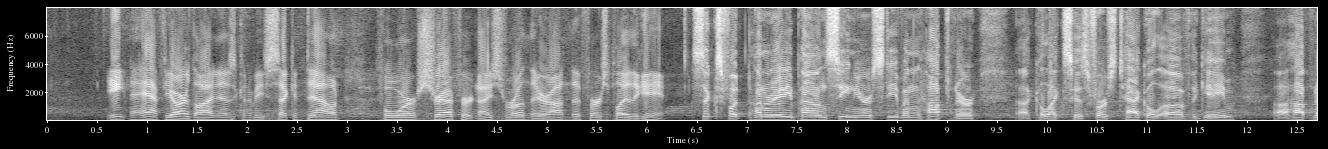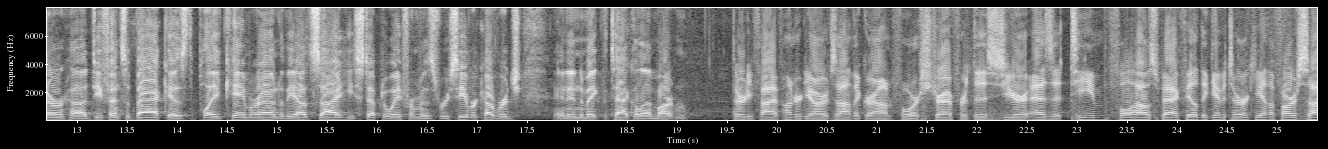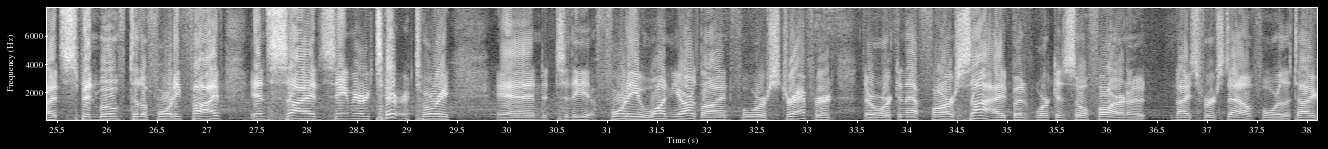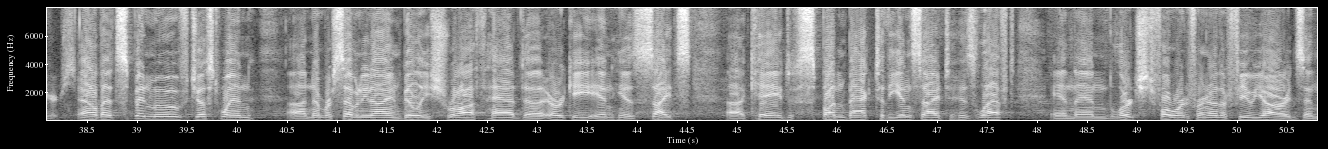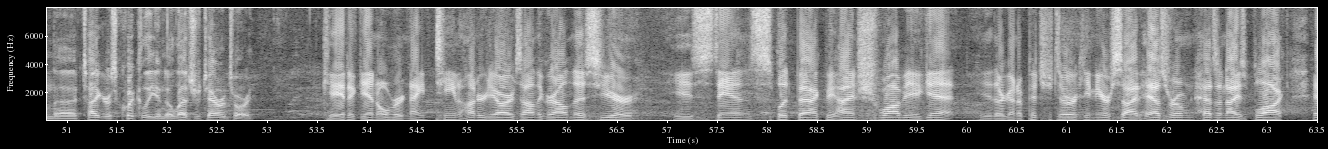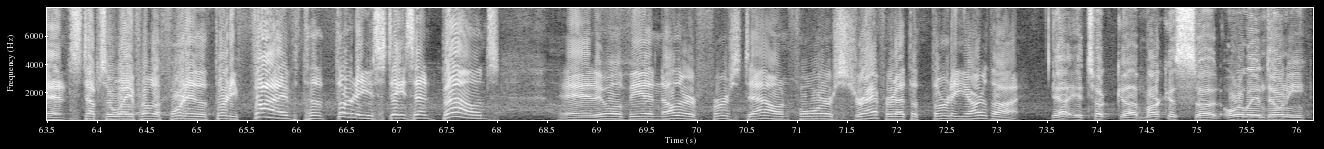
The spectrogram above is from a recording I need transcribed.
and a half yard line, and it's going to be second down for Stratford. Nice run there on the first play of the game. Six foot, 180 pound senior Stephen Hopner uh, collects his first tackle of the game. Uh, Hopner, uh, defensive back, as the play came around to the outside, he stepped away from his receiver coverage and in to make the tackle on Martin. 3,500 yards on the ground for Stratford this year as a team. Full house backfield. They give it to Erkey on the far side. Spin move to the 45 inside St. Mary territory and to the 41 yard line for Stratford. They're working that far side, but working so far in a nice first down for the Tigers. Al, that spin move just when uh, number 79 Billy Schroth had uh, Erkey in his sights. Uh, Cade spun back to the inside to his left and then lurched forward for another few yards, and the Tigers quickly into Ledger territory. Cade again over 1,900 yards on the ground this year. He stands split back behind Schwabe again. They're going to pitch it to Erkey near side. Has room, has a nice block, and steps away from the 40 to the 35 to the 30. Stays in bounds, and it will be another first down for Stratford at the 30 yard line. Yeah, it took uh, Marcus uh, Orlandoni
